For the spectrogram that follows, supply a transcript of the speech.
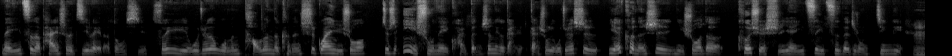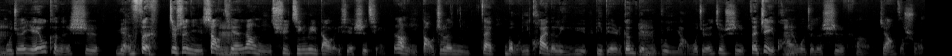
每一次的拍摄积累的东西。所以我觉得我们讨论的可能是关于说。就是艺术那一块本身那个感感受力，我觉得是也可能是你说的科学实验一次一次的这种经历，嗯，我觉得也有可能是缘分，就是你上天让你去经历到了一些事情，让你导致了你在某一块的领域比别人跟别人不一样。我觉得就是在这一块，我觉得是呃这样子说的。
